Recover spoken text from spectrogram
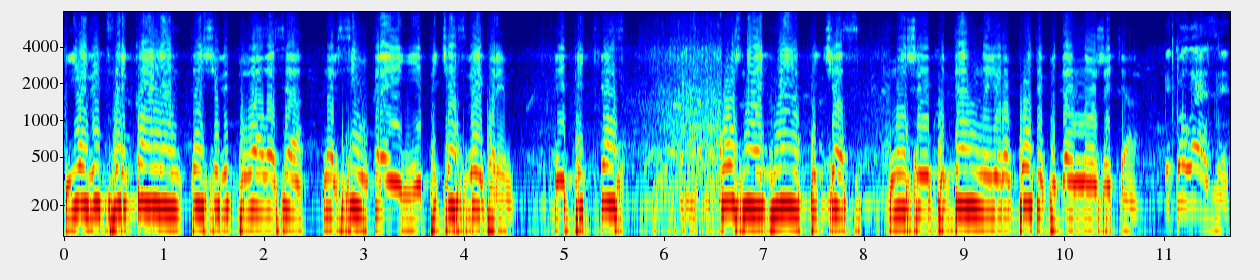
є відзеркаллям те, що відбувалося на всій Україні і під час виборів, і під час кожного дня, під час нашої буденної роботи, буденного життя. І колезі,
